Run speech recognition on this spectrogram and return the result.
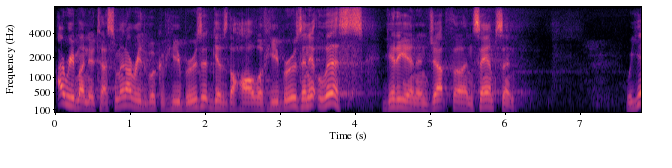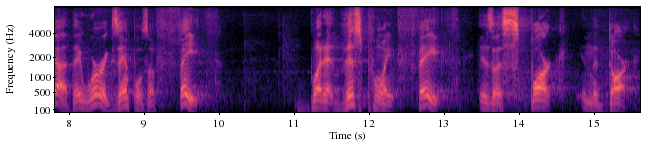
I read my New Testament, I read the book of Hebrews, it gives the Hall of Hebrews, and it lists Gideon and Jephthah and Samson. Well, yeah, they were examples of faith. But at this point, faith is a spark in the dark.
